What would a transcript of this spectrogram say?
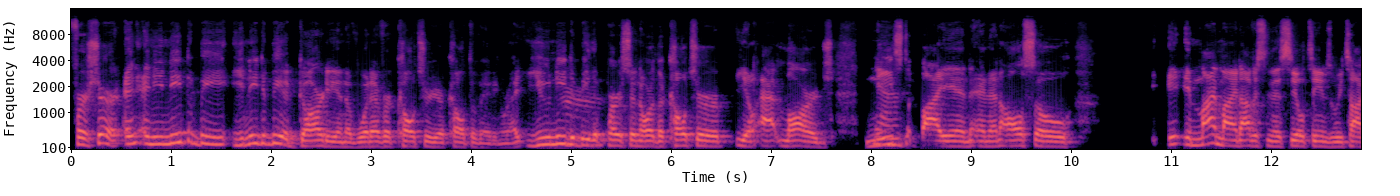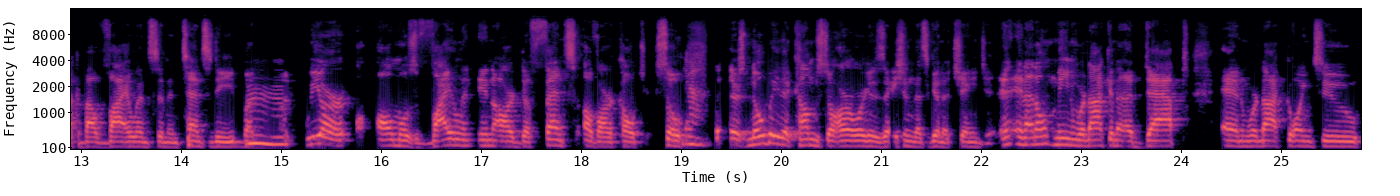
For sure. And and you need to be you need to be a guardian of whatever culture you're cultivating, right? You need mm-hmm. to be the mm. person or the culture, you know, at large needs yeah. to buy in and then also in my mind, obviously in the SEAL teams, we talk about violence and intensity, but mm-hmm. we are almost violent in our defense of our culture. So yeah. there's nobody that comes to our organization that's going to change it. And, and, I don't mean we're not going to adapt and we're not going to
